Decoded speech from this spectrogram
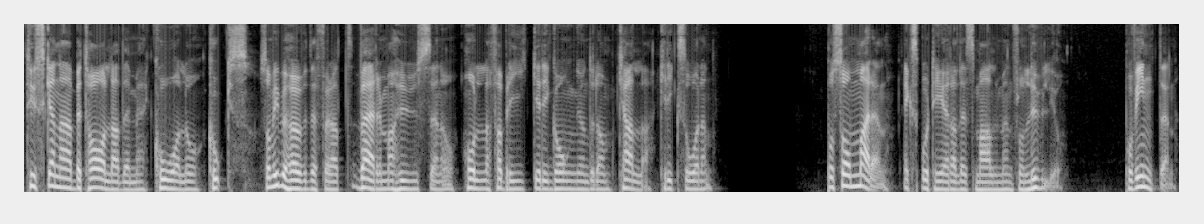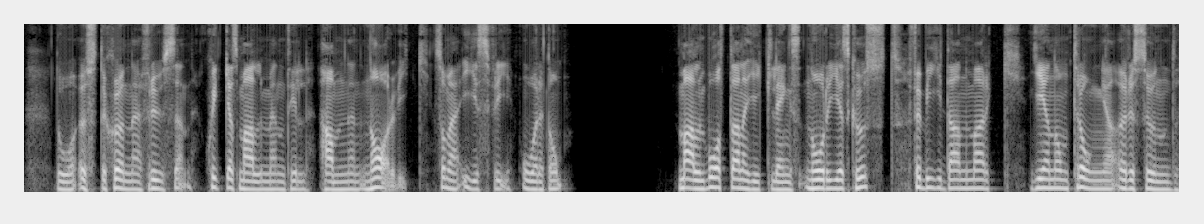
Tyskarna betalade med kol och koks som vi behövde för att värma husen och hålla fabriker igång under de kalla krigsåren. På sommaren exporterades malmen från Luleå. På vintern, då Östersjön är frusen, skickas malmen till hamnen Narvik som är isfri året om. Malmbåtarna gick längs Norges kust, förbi Danmark, genom trånga Öresund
